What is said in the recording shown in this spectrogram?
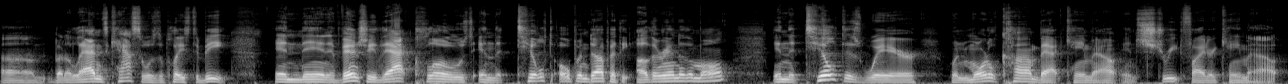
Um, but Aladdin's Castle was the place to be. And then eventually that closed, and the tilt opened up at the other end of the mall. And the tilt is where, when Mortal Kombat came out and Street Fighter came out,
